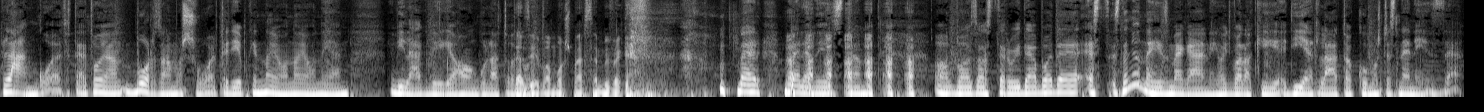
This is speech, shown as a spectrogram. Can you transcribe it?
lángolt, tehát olyan borzalmas volt egyébként, nagyon-nagyon ilyen világvége hangulatot. Ezért van most már szemüveget. mert belenéztem abba az aszteroidába, de ezt, ezt nagyon nehéz megállni, hogy valaki egy ilyet lát, akkor most ezt ne nézze.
